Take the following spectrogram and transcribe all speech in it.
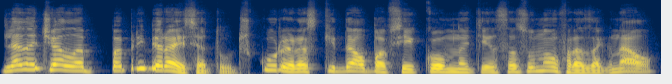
Для начала поприбирайся тут, шкуры раскидал по всей комнате, сосунов разогнал.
